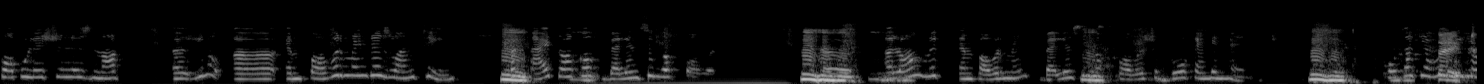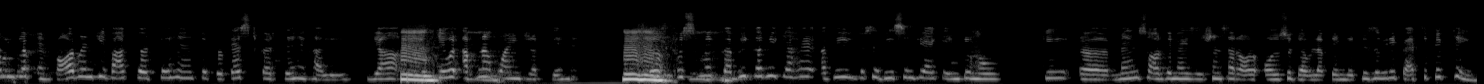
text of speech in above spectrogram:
population is not, uh, you know, uh, empowerment is one thing, Mm. But I talk of balancing of power. Mm-hmm. Uh, hmm. along with empowerment, balancing mm. of power should go hand in hand. Mm-hmm. होता क्या है कि हम जब एम्पावरमेंट की बात करते हैं तो प्रोटेस्ट करते हैं खाली या mm. केवल अपना पॉइंट रखते हैं mm-hmm. तो उसमें कभी कभी क्या है अभी जैसे recently I came to know Uh, men's organizations are also developing. It is a very pathetic thing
